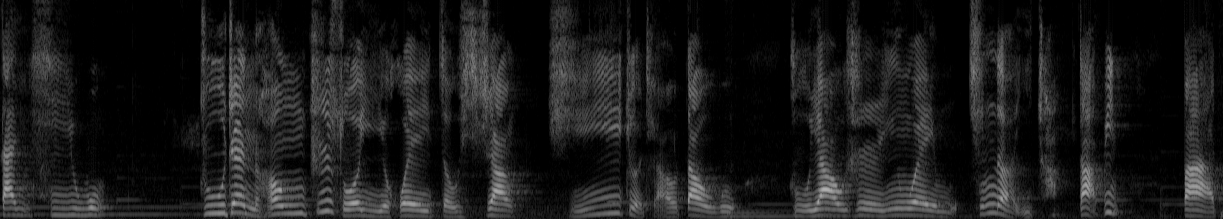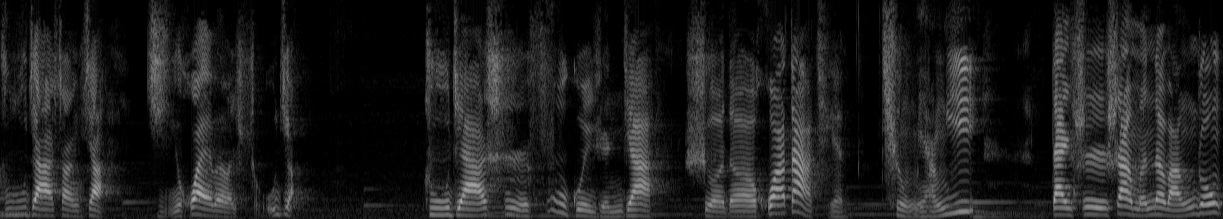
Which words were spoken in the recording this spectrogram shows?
丹西翁。朱振亨之所以会走上习医这条道路，主要是因为母亲的一场大病，把朱家上下。急坏了手脚。朱家是富贵人家，舍得花大钱请良医，但是上门的郎中，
